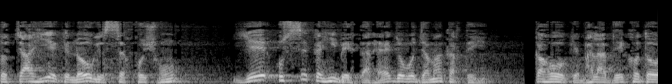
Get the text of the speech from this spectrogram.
तो चाहिए कि लोग इससे खुश हों। ये उससे कहीं बेहतर है जो वो जमा करते हैं। कहो कि भला देखो तो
